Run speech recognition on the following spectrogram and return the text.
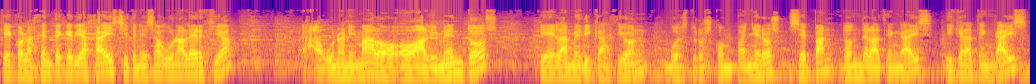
que con la gente que viajáis, si tenéis alguna alergia, algún animal o, o alimentos, que la medicación vuestros compañeros sepan dónde la tengáis y que la tengáis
